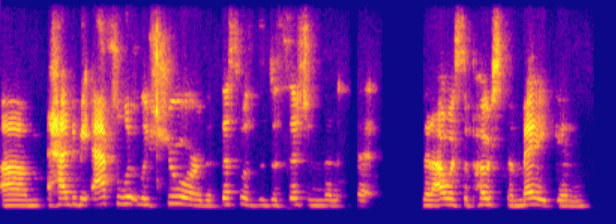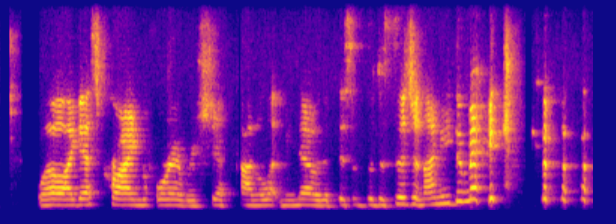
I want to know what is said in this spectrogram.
um, had to be absolutely sure that this was the decision that that that I was supposed to make. And well, I guess crying before every shift kind of let me know that this is the decision I need to make.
